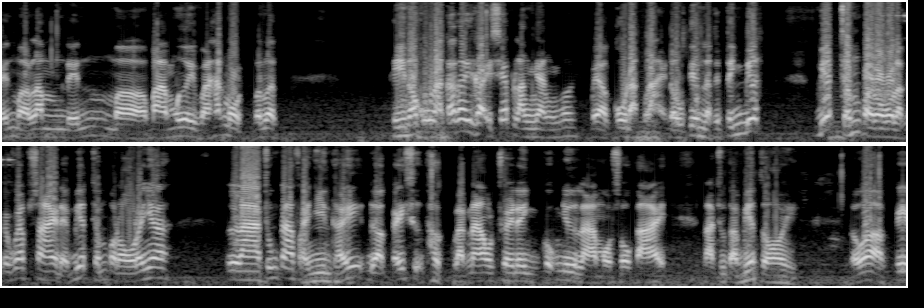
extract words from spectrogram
đến M5 đến M30 và H1 vân vân. Thì nó cũng là các cái gậy xếp lằng nhằng thôi. Bây giờ cô đặt lại, đầu tiên là cái tính biết biết chấm pro là cái website để biết chấm pro đấy nhá. Là chúng ta phải nhìn thấy được cái sự thực là now trading cũng như là một số cái là chúng ta biết rồi. Đúng không? Kỹ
